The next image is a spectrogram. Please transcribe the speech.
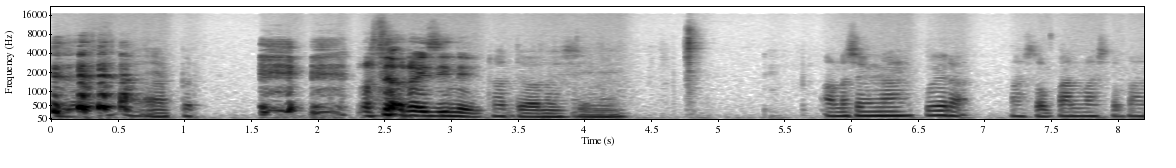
Ber rada ono isine. Rada ono sini ono sing meh kuwi ra? Mas Topan Mas Topan.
